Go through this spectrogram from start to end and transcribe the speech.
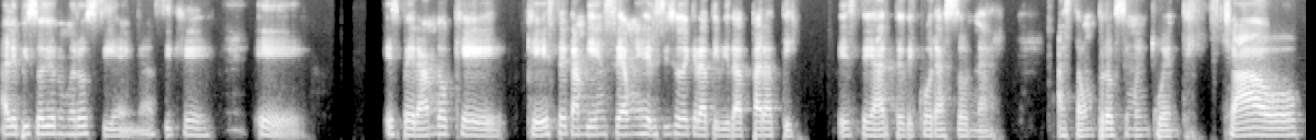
al episodio número 100, así que eh, esperando que, que este también sea un ejercicio de creatividad para ti, este arte de corazonar. Hasta un próximo encuentro. Chao.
